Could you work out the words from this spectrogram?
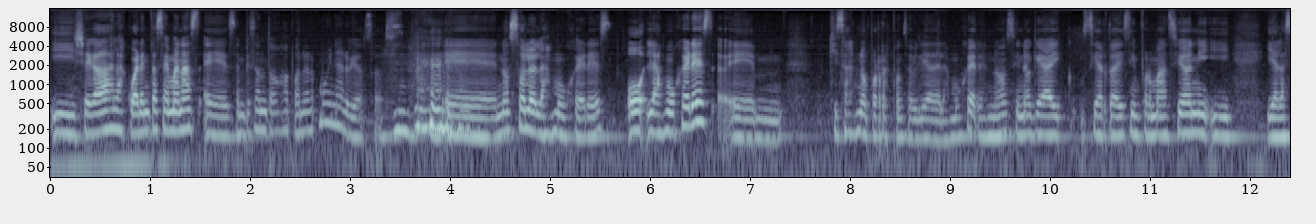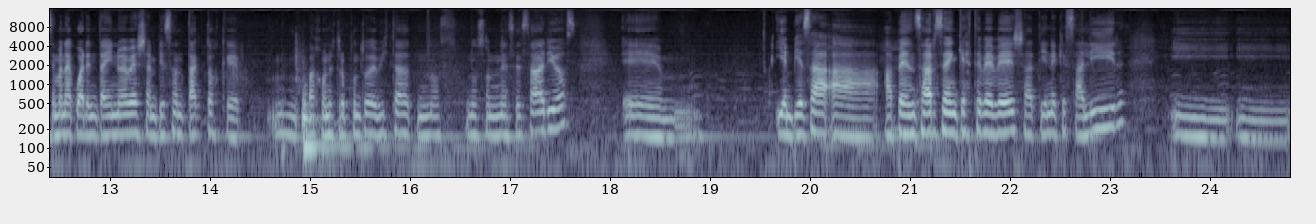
y llegadas las 40 semanas eh, se empiezan todos a poner muy nerviosos. Eh, no solo las mujeres, o las mujeres... Eh, quizás no por responsabilidad de las mujeres, ¿no? sino que hay cierta desinformación y, y, a la semana 49 ya empiezan tactos que mm, bajo nuestro punto de vista no, no son necesarios. y empieza a, a, pensarse en que este bebé ya tiene que salir y,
